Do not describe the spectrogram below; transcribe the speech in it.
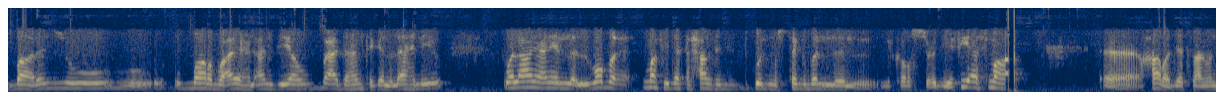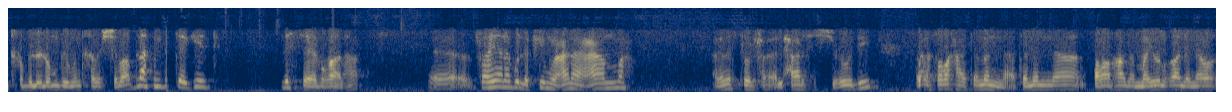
بارز وضاربوا عليه الأندية وبعدها انتقل للأهلي. والآن يعني الوضع ما في ذاك الحارس اللي تقول مستقبل للكرة السعودية. في أسماء آه، خرجت مع المنتخب الأولمبي ومنتخب الشباب لكن بالتأكيد لسه يبغى لها. فهي أنا أقول لك في معاناة عامة على مستوى الحارس السعودي وأنا صراحة اتمنى أتمنى القرار هذا ما يلغى لأنه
